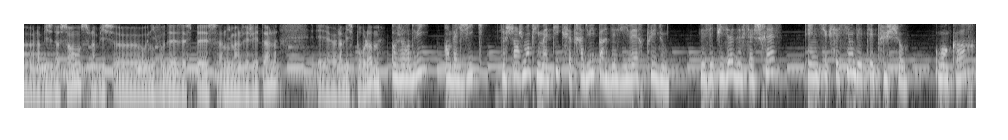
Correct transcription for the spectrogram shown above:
euh, l'abysse de sens, l'abysse au niveau des espèces animales végétales et l'abysse pour l'homme. Aujourd'hui, en Belgique, le changement climatique se traduit par des hivers plus doux, des épisodes de sécheresse et une succession d'étés plus chauds, ou encore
